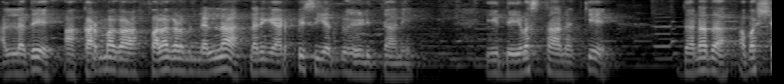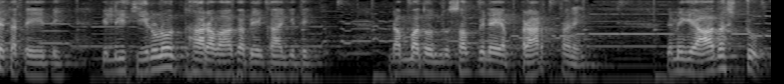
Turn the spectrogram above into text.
ಅಲ್ಲದೆ ಆ ಕರ್ಮಗಳ ಫಲಗಳನ್ನೆಲ್ಲ ನನಗೆ ಅರ್ಪಿಸಿ ಎಂದು ಹೇಳಿದ್ದಾನೆ. ಈ ದೇವಸ್ಥಾನಕ್ಕೆ ದನದ ಅವಶ್ಯಕತೆ ಇದೆ. ಇಲ್ಲಿ ಜೀರ್ಣೋದ್ಧಾರವಾಗಬೇಕಾಗಿದೆ. ನಮ್ಮದೊಂದು ಸವ್ವಿನಯ ಪ್ರಾರ್ಥನೆ. ನಿಮಗೆ ಆದಷ್ಟು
